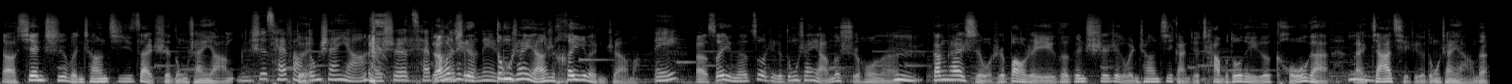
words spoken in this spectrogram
要先吃文昌鸡，再吃东山羊。你是采访东山羊还是采访然后这个东山羊是黑的，你知道吗？哎，呃，所以呢，做这个东山羊的时候呢，嗯，刚开始我是抱着一个跟吃这个文昌鸡感觉差不多的一个口感来夹起这个东山羊的，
